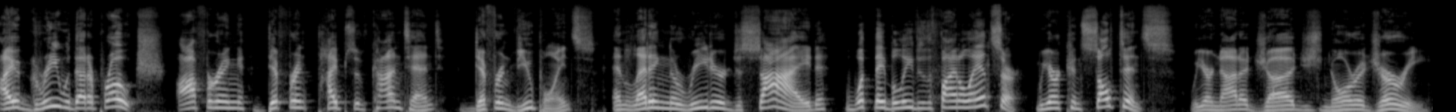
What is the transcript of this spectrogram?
I agree with that approach, offering different types of content, different viewpoints, and letting the reader decide what they believe is the final answer. We are consultants. We are not a judge nor a jury.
